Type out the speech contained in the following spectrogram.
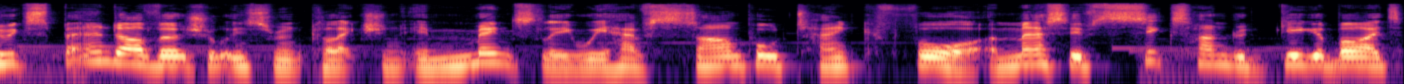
To expand our virtual instrument collection immensely, we have Sample Tank 4, a massive 600 gigabytes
